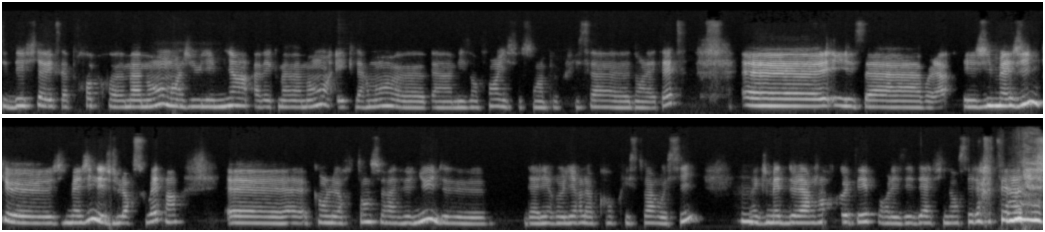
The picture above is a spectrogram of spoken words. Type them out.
défis avec sa propre euh, maman. Moi, j'ai eu les miens avec ma maman. Et clairement, euh, ben, mes enfants, ils se sont un peu pris ça dans la tête. et ça, voilà. Et j'imagine que, j'imagine, et je leur souhaite, hein, quand leur temps sera venu, de d'aller relire leur propre histoire aussi. Mmh. Que je mette de l'argent de côté pour les aider à financer leur thérapie.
